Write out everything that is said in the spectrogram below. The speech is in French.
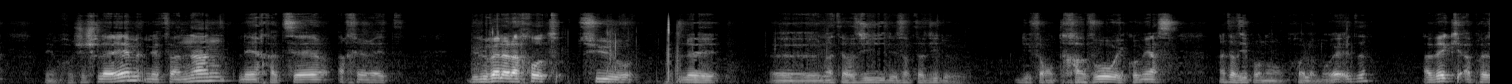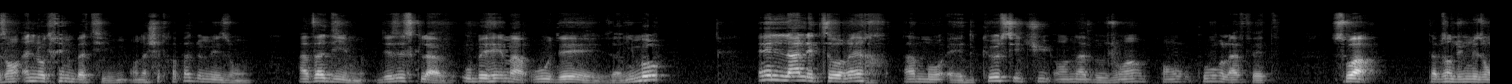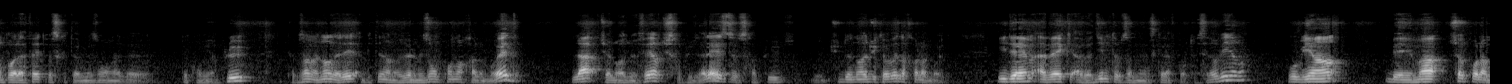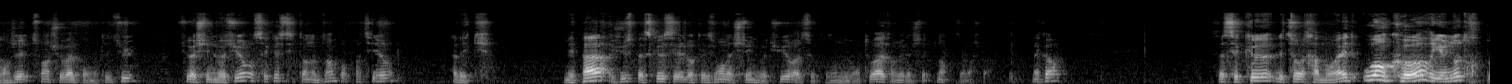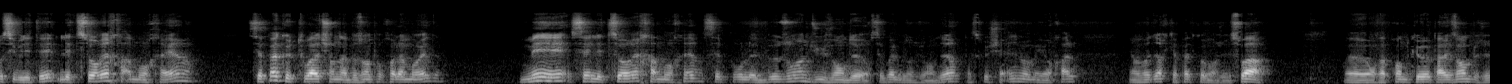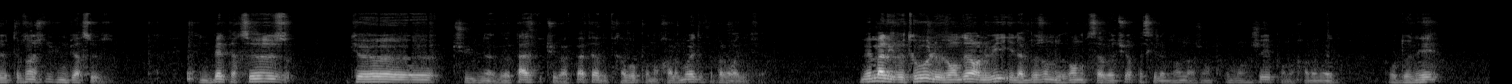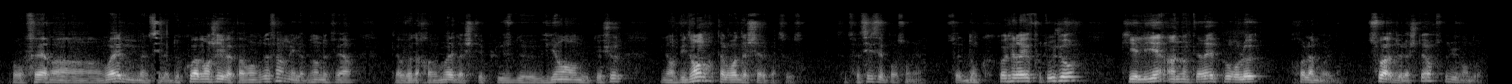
des nouvelles halachot sur les, euh, l'interdit, les interdits de différents travaux et commerces interdits pendant Chol Moed, avec à présent En Lokrim Batim, on n'achètera pas de maison, Avadim, des esclaves, ou Behema, ou des animaux, Ella à Moed, que si tu en as besoin pour la fête. Soit tu as besoin d'une maison pour la fête, parce que ta maison ne te convient plus, tu as besoin maintenant d'aller habiter dans la nouvelle maison pendant Moed. Là, tu as le droit de le faire, tu seras plus à l'aise, ce sera plus, tu donneras du kavod à Moed. Idem avec Avadim, tu as besoin d'un esclave pour te servir, ou bien Behema, soit pour la manger, soit un cheval pour monter dessus. Tu vas acheter une voiture, c'est que si tu en as besoin pour partir avec. Mais pas juste parce que c'est l'occasion d'acheter une voiture, elle se présente devant toi, tu as envie d'acheter. Non, ça marche pas. D'accord? Ça, c'est que les tzorech moed. Ou encore, il y a une autre possibilité, les tzorech mocher. C'est pas que toi, tu en as besoin pour la moed, mais c'est les tzorech mocher, c'est pour les besoins du vendeur. C'est quoi le besoin du vendeur? Parce que chez En Meyochal, il y a un vendeur qui n'a pas de quoi manger. Soit, euh, on va prendre que, par exemple, tu as besoin d'acheter une perceuse. Une belle perceuse que tu ne vas pas, tu vas pas faire de travaux pendant Moed, tu n'as pas le droit de le faire. Mais malgré tout, le vendeur, lui, il a besoin de vendre sa voiture parce qu'il a besoin d'argent pour manger Halloween, pour donner, pour faire un... Ouais, même s'il a de quoi manger, il va pas vendre de faim, mais il a besoin de faire, d'acheter plus de viande ou quelque chose. Il a envie de vendre, tu as le droit d'acheter la perceuse. Cette fois-ci, c'est pour son bien. Donc, quoi qu'il arrive, il faut toujours qu'il y ait un intérêt pour le Cholamoued. Soit de l'acheteur, soit du vendeur.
